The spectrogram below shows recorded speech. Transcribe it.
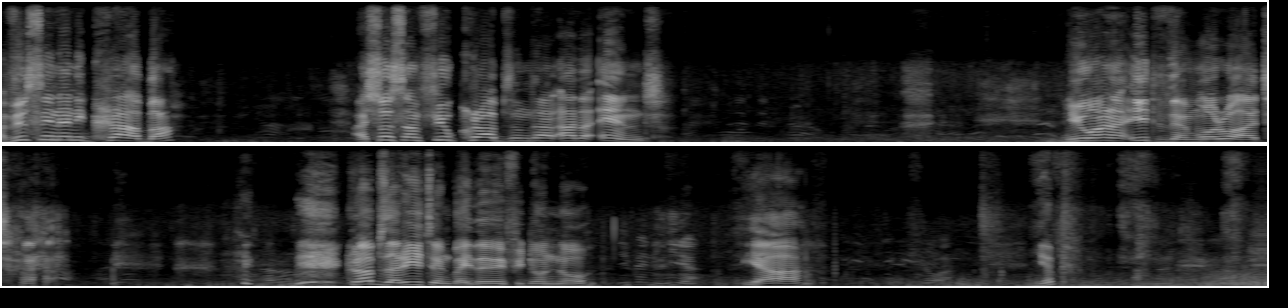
Have you seen any crab? huh? I saw some few crabs on that other end. You wanna eat them or what? crabs are eaten by the way if you don't know. Even here, Yeah. sure. Yep. Sure.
